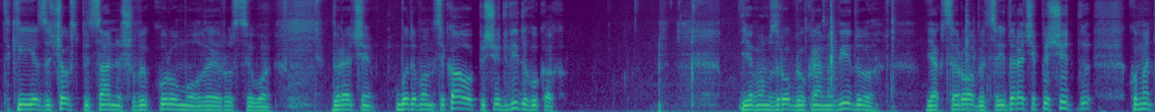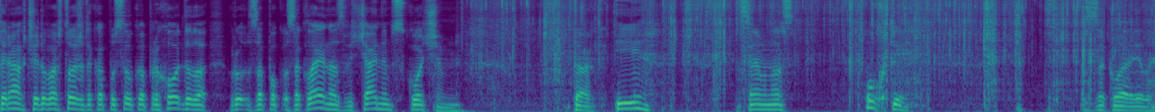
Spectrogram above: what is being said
такий язичок спеціальний, щоб ви куру могли розсиво. До речі, буде вам цікаво, пишіть в відгуках. Я вам зроблю окреме відео, як це робиться. І, до речі, пишіть в коментарях, чи до вас теж така посилка приходила, заклеєна звичайним скотчем. Так, і це у нас. Ух ти! Заклеїли.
